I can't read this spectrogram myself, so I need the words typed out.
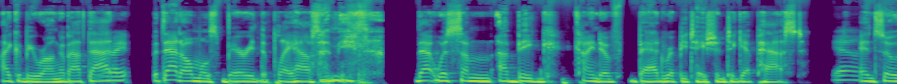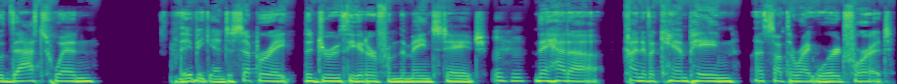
I could be wrong about that, right. but that almost buried the Playhouse. I mean, that was some, a big kind of bad reputation to get past. Yeah. And so that's when they began to separate the Drew Theater from the main stage. hmm They had a kind of a campaign. That's not the right word for it.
